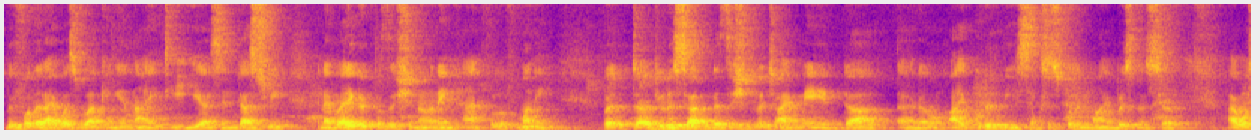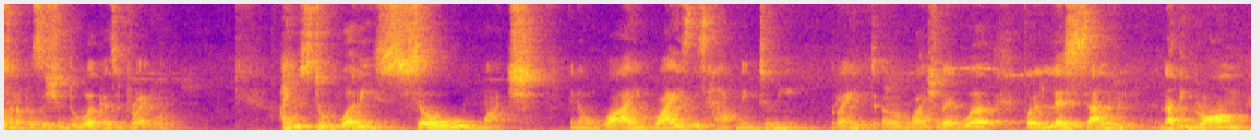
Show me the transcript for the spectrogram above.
Before that i was working in ITES industry in a very good position earning handful of money but uh, due to certain decisions which I made, uh, you know, I couldn't be successful in my business. So I was in a position to work as a driver. I used to worry so much. You know, why why is this happening to me? Right? Uh, why should I work for a less salary? Nothing wrong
